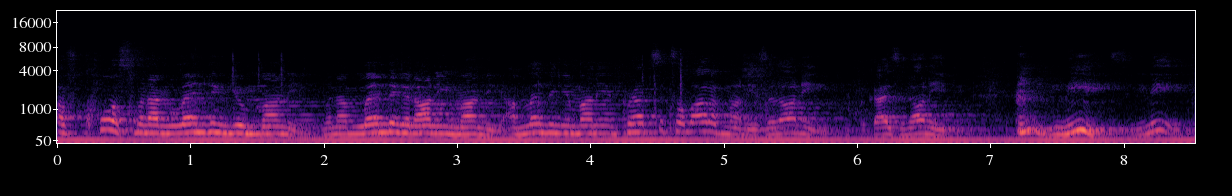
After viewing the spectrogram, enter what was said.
of course, when I'm lending you money, when I'm lending an ani money, I'm lending you money, and perhaps it's a lot of money. He's an ani. The guy's an ani. he needs. He needs.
